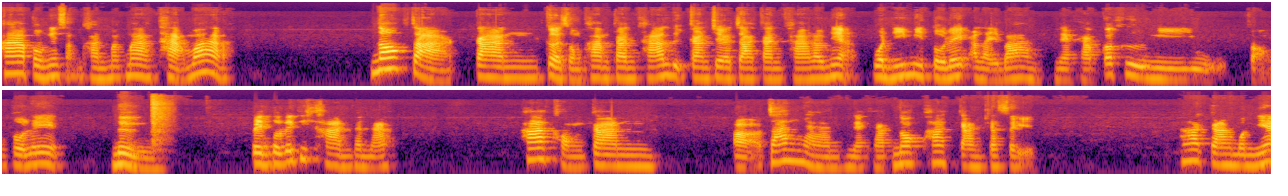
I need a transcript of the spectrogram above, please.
ภาพตรงนี้สำคัญมาก ๆ ถามว่า นอกจากการเกิดสงครามการค้า หรือการเจรจาการค้าแล้วเนี่ย วันนี้มีตัวเลขอะไรบ้างนะครับ ก็คือมีอยู่สองตัวเลขหนึ่งเป็นตัวเลขที่คานกันนะ ภาคของการจ้างงานนะครับ นอกภาคการเกษตร ภาคการวันนี้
